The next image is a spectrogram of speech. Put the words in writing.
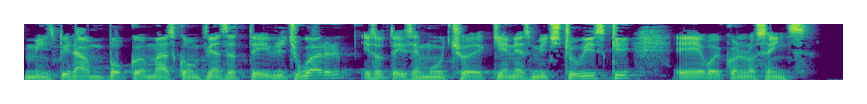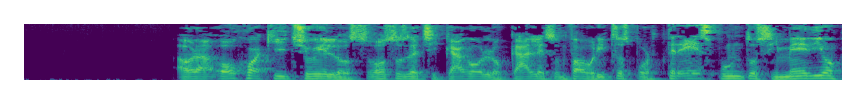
Me inspira un poco más confianza de Bridgewater y eso te dice mucho de quién es Mitch Trubisky. Eh, voy con los Saints. Ahora, ojo aquí, Chuy, los Osos de Chicago locales son favoritos por tres puntos y medio.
